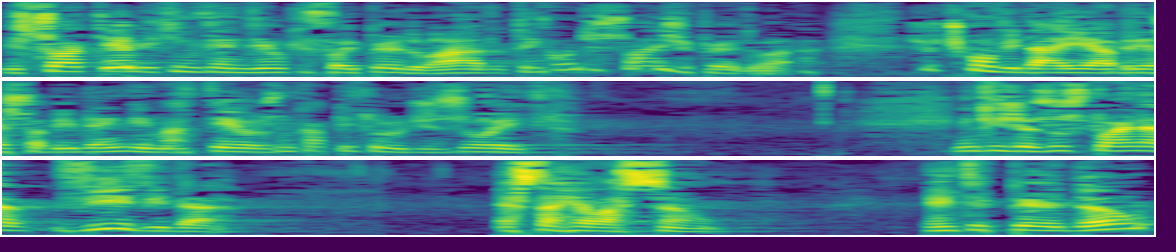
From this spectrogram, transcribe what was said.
E só aquele que entendeu que foi perdoado tem condições de perdoar. Deixa eu te convidar aí a abrir a sua Bíblia ainda em Mateus, no capítulo 18, em que Jesus torna vívida esta relação entre perdão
